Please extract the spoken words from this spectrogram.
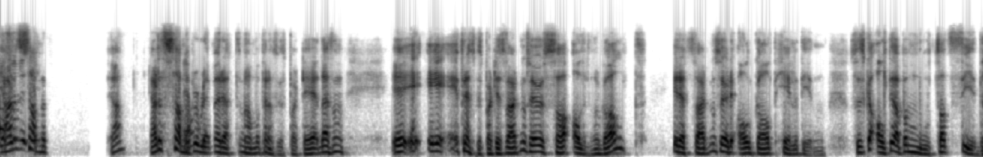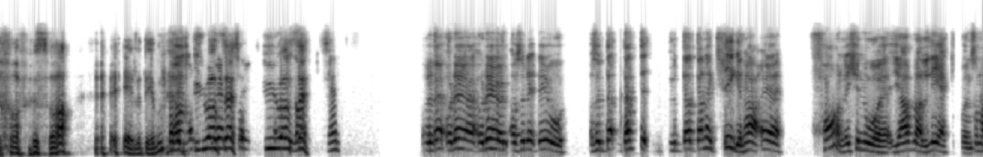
Jeg har altså, det samme, ja, jeg har det samme Ja. problemet med Rødt som jeg har med Fremskrittspartiet. Det er sånn, i, i, I Fremskrittspartiets verden så gjør USA aldri noe galt. I Rødts verden så gjør de alt galt hele tiden. Så de skal alltid være på motsatt side av USA hele tiden. Uansett! Uansett! Og det, og det, og det, er jo- altså det, det er jo altså det, dette, Denne krigen her er faen ikke noe jævla lek på en sånn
